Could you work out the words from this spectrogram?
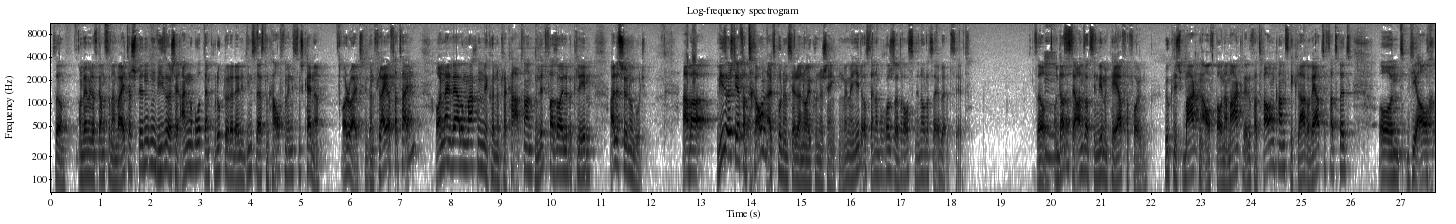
So, und wenn wir das Ganze dann weiterspinnen, wie soll ich dein Angebot, dein Produkt oder deine Dienstleistung kaufen, wenn ich es nicht kenne? Alright, wir können Flyer verteilen, Online-Werbung machen, wir können eine Plakatwand, eine Litfaßsäule bekleben, alles schön und gut. Aber wie soll ich dir Vertrauen als potenzieller Neukunde schenken, wenn mir jeder aus deiner Branche da draußen genau dasselbe erzählt? So, mhm. und das ist der Ansatz, den wir mit PR verfolgen. Wirklich Markenaufbau, einer Marke, der du vertrauen kannst, die klare Werte vertritt und die auch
